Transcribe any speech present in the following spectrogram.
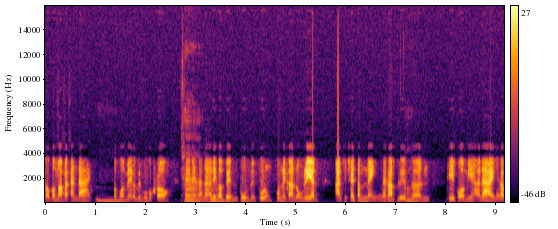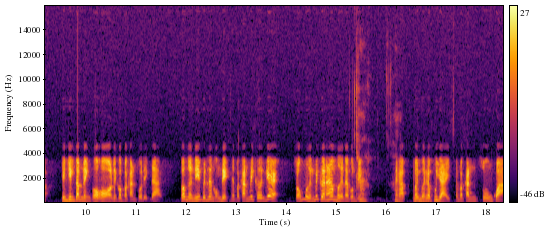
เขาก็มาประกันได้อืมเพราะพ่อแม่ก็เป็นผู้ปกครองค่ะ แต่ในฐานะที่เขาเป็นผู้ผู้ลงผู้ในวยการโรงเรียน อาจจะใช้ตำแหน่งนะครับ หรืออมเงินที่พอมีหาได้นะครับ จริง ๆตำแหน่งพอนี่ก็ประกันตัวเด็กได้ เพราะเงินนี้เป็นเรื่องของเด็กเนี่ยประกันไม่เกินแค่สองหมื่นไม่เกินห้าหมื่นนะคุณปิ่นค่ะนะครับไม่เหมือนกับผู้ใหญ่จะประกันสูงกว่า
